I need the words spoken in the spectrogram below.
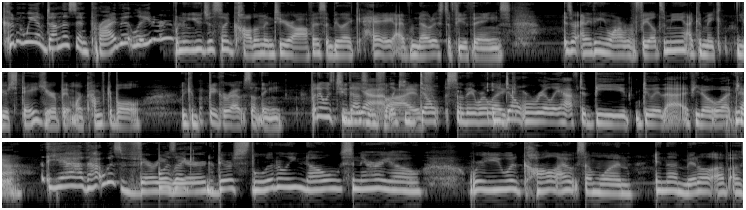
Couldn't we have done this in private later? Wouldn't you just like call them into your office and be like, hey, I've noticed a few things. Is there anything you want to reveal to me? I could make your stay here a bit more comfortable. We can figure out something. But it was 2005. Yeah, like you don't- so they were like, you don't really have to be doing that if you don't want to. Yeah. Yeah, that was very I was weird. like, there's literally no scenario where you would call out someone in the middle of a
